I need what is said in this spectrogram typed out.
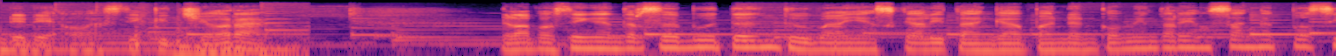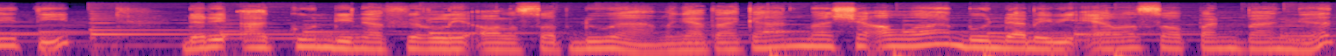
Dede Lesti Kejora. Dalam postingan tersebut tentu banyak sekali tanggapan dan komentar yang sangat positif dari akun Dina Firly Allsop 2 mengatakan Masya Allah Bunda Baby L sopan banget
